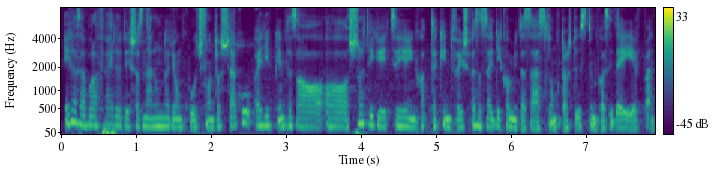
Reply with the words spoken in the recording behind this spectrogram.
Igazából a fejlődés az nálunk nagyon kulcsfontosságú. Egyébként ez a, a stratégiai céljainkat tekintve is ez az egyik, amit az ászlónkra tűztünk az idei évben.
